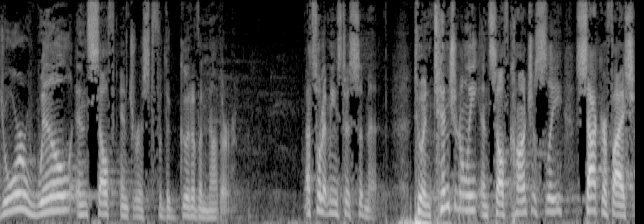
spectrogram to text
your will and self interest for the good of another. That's what it means to submit. To intentionally and self consciously sacrifice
